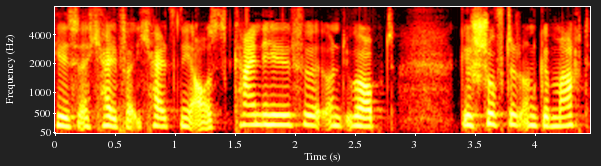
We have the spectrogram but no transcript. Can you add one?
ich, ich helfe, ich halte es nie aus. Keine Hilfe und überhaupt geschuftet und gemacht.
